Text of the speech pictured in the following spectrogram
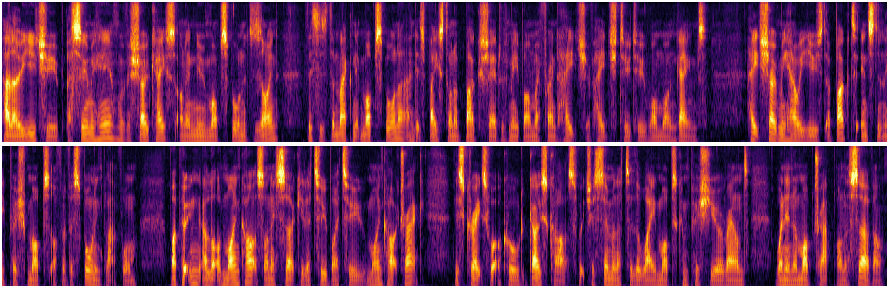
Hello YouTube, Xisuma here with a showcase on a new mob spawner design. This is the Magnet Mob Spawner and it's based on a bug shared with me by my friend H of H2211 Games. H showed me how he used a bug to instantly push mobs off of a spawning platform. By putting a lot of minecarts on a circular 2x2 minecart track, this creates what are called ghost carts which are similar to the way mobs can push you around when in a mob trap on a server.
